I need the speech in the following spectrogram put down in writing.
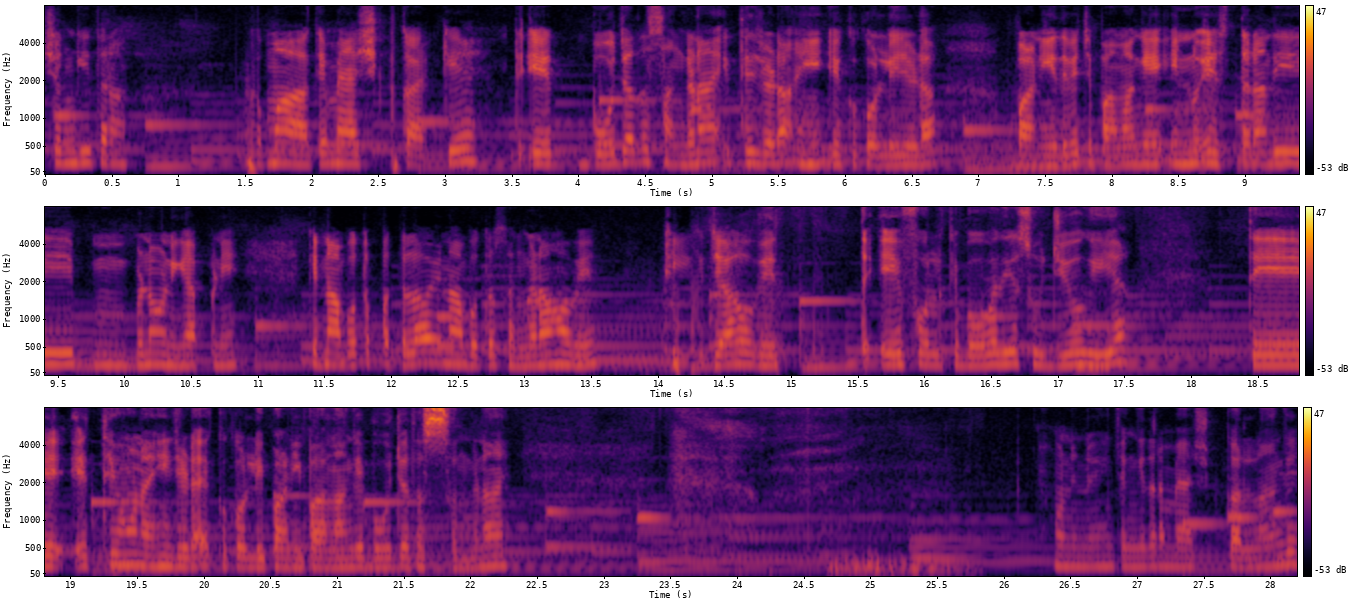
ਚੰਗੀ ਤਰ੍ਹਾਂ ਘੁਮਾ ਕੇ, ਮੈਸ਼ ਕਰਕੇ ਤੇ ਇਹ ਬਹੁਤ ਜ਼ਿਆਦਾ ਸੰਘਣਾ ਇੱਥੇ ਜਿਹੜਾ ਅਸੀਂ ਇੱਕ ਕੋਲੀ ਜਿਹੜਾ ਪਾਣੀ ਇਹਦੇ ਵਿੱਚ ਪਾਵਾਂਗੇ। ਇਹਨੂੰ ਇਸ ਤਰ੍ਹਾਂ ਦੀ ਬਣਾਉਣੀ ਹੈ ਆਪਣੀ ਕਿ ਨਾ ਬਹੁਤ ਪਤਲਾ ਹੋਵੇ ਨਾ ਬਹੁਤ ਸੰਘਣਾ ਹੋਵੇ, ਠੀਕ ਜਿਹਾ ਹੋਵੇ। ਤੇ ਇਹ ਫੁੱਲ ਕੇ ਬਹੁਤ ਵਧੀਆ ਸੂਜੀ ਹੋ ਗਈ ਆ। ਤੇ ਇੱਥੇ ਹੁਣ ਅਸੀਂ ਜਿਹੜਾ ਇੱਕ ਕੋਲੀ ਪਾਣੀ ਪਾ ਲਾਂਗੇ, ਬਹੁਤ ਜ਼ਿਆਦਾ ਸੰਘਣਾ ਹੈ। ਹੁਣ ਇਹਨੂੰ ਅਸੀਂ ਚੰਗੀ ਤਰ੍ਹਾਂ ਮੈਸ਼ ਕਰ ਲਾਂਗੇ।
